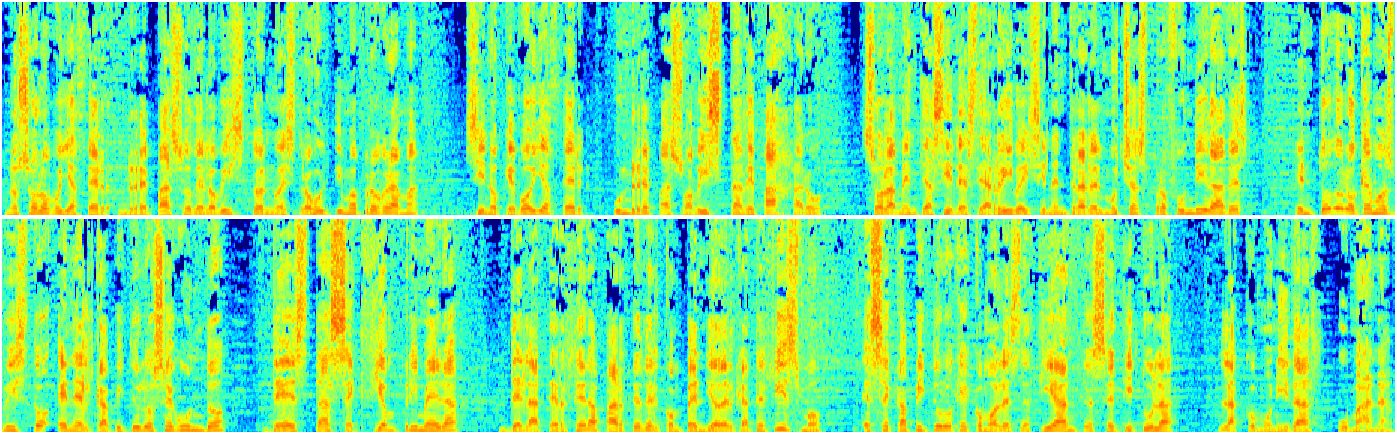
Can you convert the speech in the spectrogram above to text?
no solo voy a hacer repaso de lo visto en nuestro último programa, sino que voy a hacer un repaso a vista de pájaro, solamente así desde arriba y sin entrar en muchas profundidades, en todo lo que hemos visto en el capítulo segundo de esta sección primera de la tercera parte del compendio del catecismo, ese capítulo que, como les decía antes, se titula La comunidad humana.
